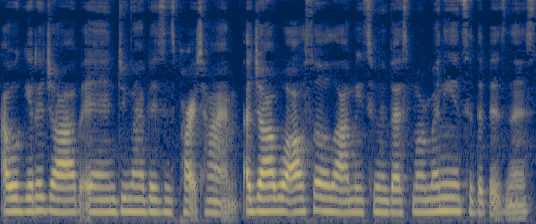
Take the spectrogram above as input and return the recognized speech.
I will get a job and do my business part time. A job will also allow me to invest more money into the business.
